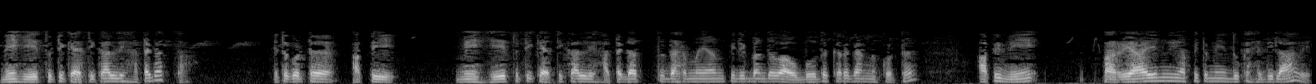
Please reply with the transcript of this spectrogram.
මේ හේතු ටික ඇතිකල්ලි හටගත්තා. එතකොට අපි මේ හේතු ටික ඇතිකල්ලි හටගත් ධර්මයන් පිළිබඳව අවබෝධ කරගන්නකොට අපි මේ පర్యాయනුයි අපිට මේ දුක හැදිලා ආවේ.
